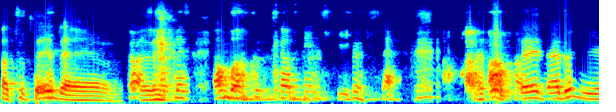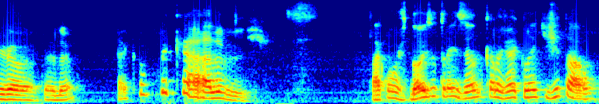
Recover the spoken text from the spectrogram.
Pra tu ter ideia. Ir ao banco do que ao dentista. pra tu ter ideia do nível, entendeu? É complicado, bicho. Tá com uns dois ou três anos que ela já é cliente digital.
